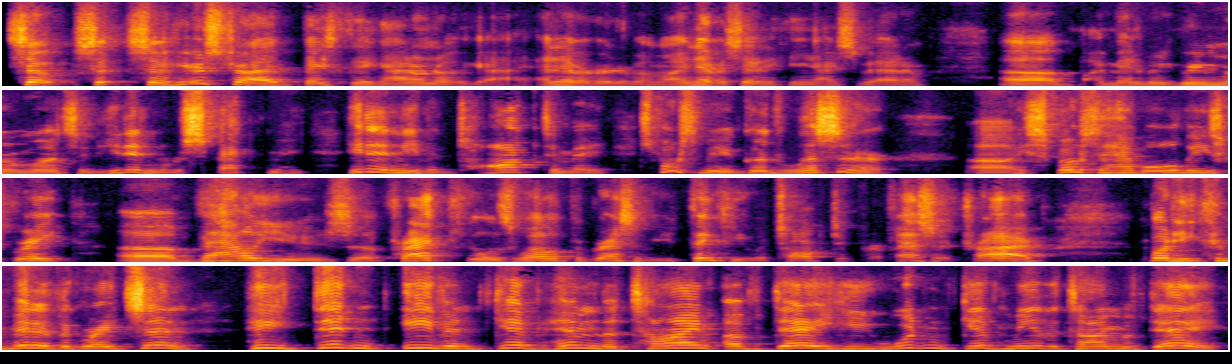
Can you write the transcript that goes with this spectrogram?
So, so, so here's Tribe basically. I don't know the guy. I never heard of him. I never said anything nice about him. Uh, I met him in a green room once, and he didn't respect me. He didn't even talk to me. He's supposed to be a good listener. Uh, he's supposed to have all these great uh, values, uh, practical as well as progressive. You'd think he would talk to Professor Tribe, but he committed the great sin. He didn't even give him the time of day. He wouldn't give me the time of day.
